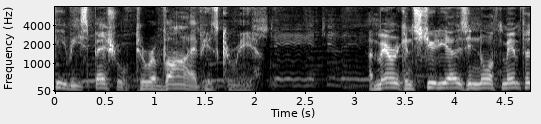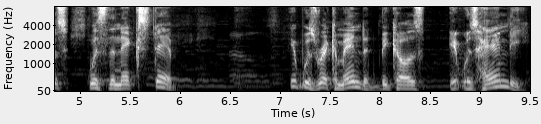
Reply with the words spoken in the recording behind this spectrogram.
TV special to revive his career. American Studios in North Memphis was the next step. It was recommended because it was handy.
